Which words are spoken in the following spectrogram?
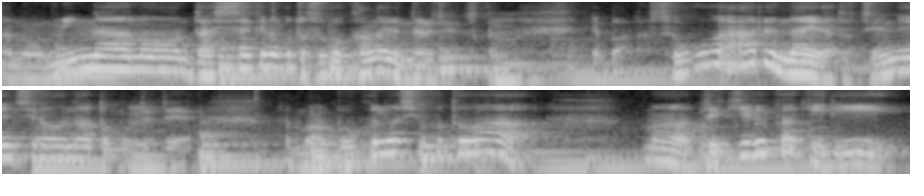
あのみんなあの出し先のことをすごく考えるようになるじゃないですか、やっぱそこがあるないだと全然違うなと思ってて、まあ、僕の仕事は、まあ、できる限り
